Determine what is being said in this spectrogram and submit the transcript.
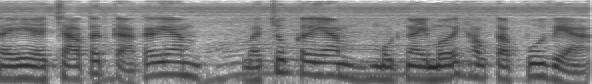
Thầy ờ, chào tất cả các em và chúc các em một ngày mới học tập vui vẻ.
